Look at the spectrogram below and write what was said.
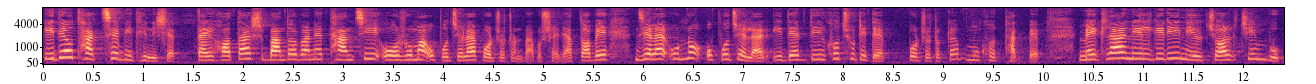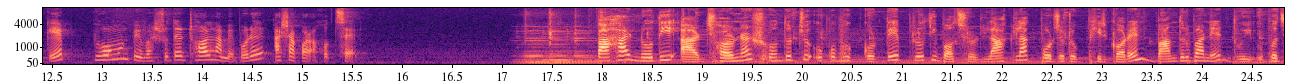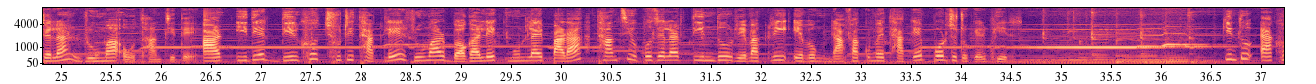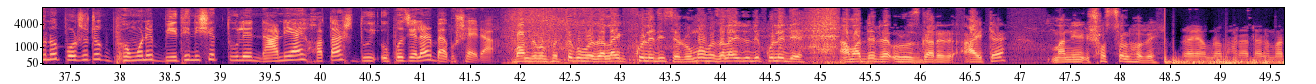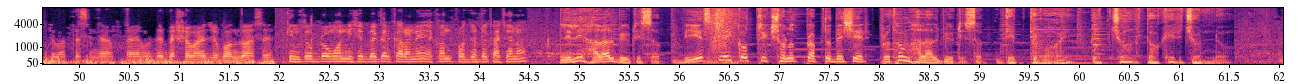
ঈদেও থাকছে বিধিনিষেধ। তাই হতাশ বান্দরবানের থানচি ও রুমা উপজেলার পর্যটন ব্যবসায়ীরা। তবে জেলার অন্য উপজেলার ঈদের দীর্ঘ ছুটিতে পর্যটকে মুখর থাকবে। মেঘলা, নীলগিরি, নীলচল, চিম্বুকে ভ্রমণ পিপাসুদের ঢল নামে পড়ে আশা করা হচ্ছে। পাহাড়, নদী আর ঝর্ণার সৌন্দর্য উপভোগ করতে প্রতি বছর লাখ লাখ পর্যটক ভিড় করেন বান্দরবানের দুই উপজেলা, রুমা ও থানচিতে। আর ঈদের দীর্ঘ ছুটি থাকলে রুমার বগালেক, মুনলাইপাড়া, থানচি উপজেলার তিন্দু, রেমাক্রি এবং নাফাকুমে থাকে পর্যটকের ভিড়। কিন্তু এখনও পর্যটক ভ্রমণে বিধিনিষেধ তুলে না নেয়ায় হতাশ দুই উপজেলার ব্যবসায়ীরা। বান্দরবান প্রত্যেক উপজেলায় খুলে দিচ্ছে রুম উপজেলায় যদি খুলে দিয়ে আমাদের রোজগারের আয়টা মানে সচ্ছল হবে। প্রায় আমরা ভাড়া টাড়া মারতে পারতেছি না। প্রায় আমাদের ব্যবসা বাণিজ্য বন্ধ আছে। কিন্তু ভ্রমণ নিষেধাজ্ঞার কারণে এখন পর্যটক আছে না। লিলি হালাল বিউটি সোপ বিএসটিআই কর্তৃক সনদপ্রাপ্ত দেশের প্রথম হালাল বিউটি সোপ দীপ্তিময় উজ্জ্বল ত্বকের জন্য।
